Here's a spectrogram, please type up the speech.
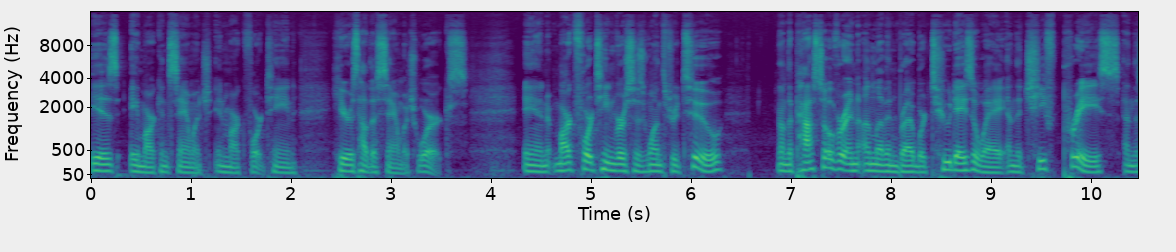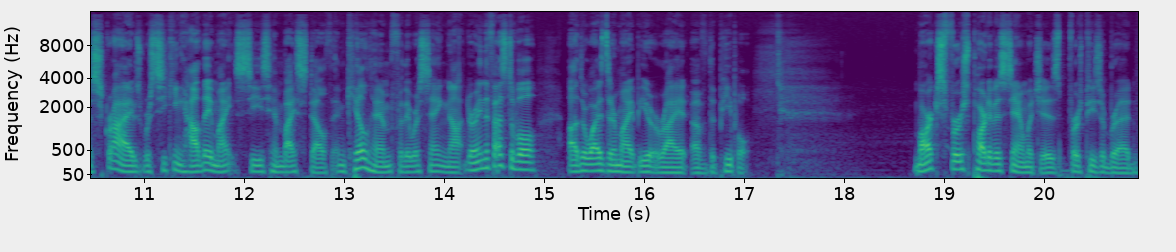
is a Markan sandwich in Mark 14. Here's how the sandwich works. In Mark 14, verses 1 through 2, now the Passover and unleavened bread were two days away, and the chief priests and the scribes were seeking how they might seize him by stealth and kill him, for they were saying, Not during the festival, otherwise there might be a riot of the people. Mark's first part of his sandwich is first piece of bread.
